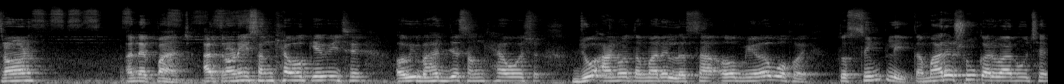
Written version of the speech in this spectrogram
ત્રણ અને પાંચ. આ ત્રણેય સંખ્યાઓ કેવી છે? અવિભાજ્ય સંખ્યાઓ છે. જો આનો તમારે લસા અ મેળવવો હોય, તો સિમ્પલી તમારે શું કરવાનું છે?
